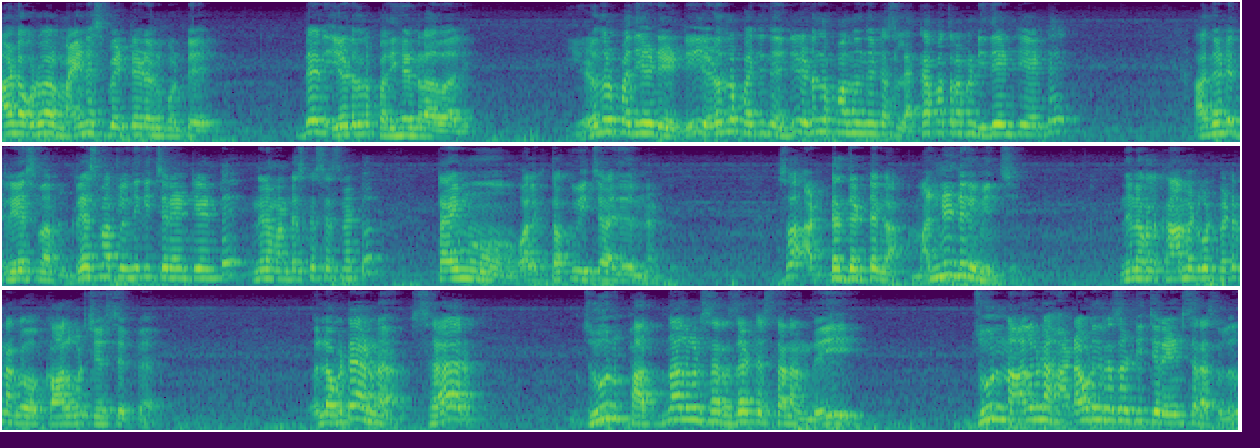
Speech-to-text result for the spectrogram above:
అండ్ ఒకవేళ మైనస్ పెట్టాడు అనుకుంటే దెన్ ఏడు వందల పదిహేను రావాలి. ఏడు వందల పదిహేడు ఏంటి? ఏడు వందల పద్దెనిమిది ఏంటి? ఏడు వందల పంతొమ్మిది ఏంటి? అసలు లెక్కపత్రం అంటే ఇదేంటి అంటే అదంటే గ్రేస్ మార్కులు. గ్రేస్ మార్కులు ఎందుకు ఇచ్చారు ఏంటి అంటే నేను మనం డిస్కస్ చేసినట్టు టైము వాళ్ళకి తక్కువ ఇచ్చారు అది అన్నట్టు. సో అడ్డదిడ్డంగా మన్నింటికి మించి. నేను ఒక కామెంట్ కూడా పెట్టి నాకు కాల్ కూడా చేసి చెప్పారు. వాళ్ళు ఒకటే అన్నారు సార్ జూన్ పద్నాలుగున సార్ రిజల్ట్ ఇస్తానంది. జూన్ నాలుగున హడావుడి రిజల్ట్ ఇచ్చారు ఏంటి సార్ అసలు?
